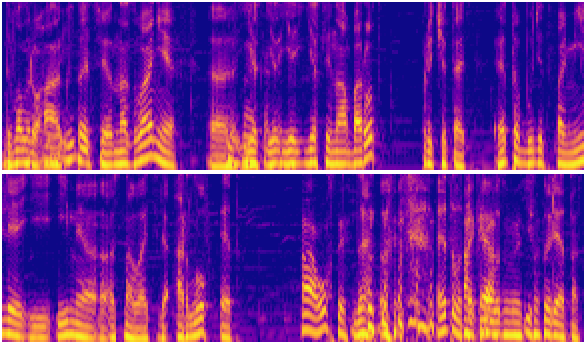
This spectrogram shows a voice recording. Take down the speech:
Деволро. А, кстати, название, э, знаю, если, если наоборот прочитать, это будет фамилия и имя основателя. Орлов Эд. А, ух ты. Да, это вот такая вот история от нас.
